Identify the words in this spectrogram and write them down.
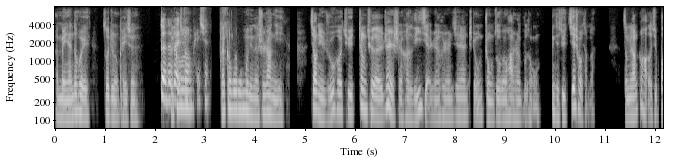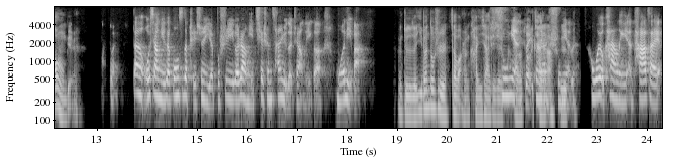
呃每年都会。做这种培训，对对对，这种培训。那更多的目的呢，是让你教你如何去正确的认识和理解人和人之间这种种族文化上的不同，并且去接受他们，怎么样更好的去包容别人。对，但我想你在公司的培训也不是一个让你切身参与的这样的一个模拟吧？嗯，对对对，一般都是在网上看一下这个书面，对，更加是书面的。我有看了一眼，他在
